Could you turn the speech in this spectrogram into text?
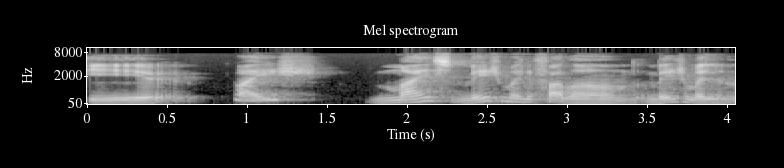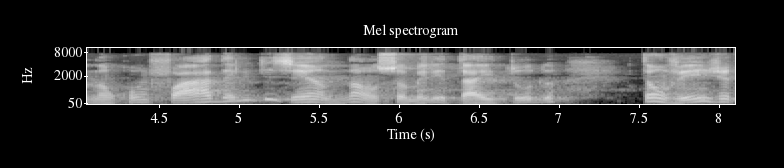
E, mas, mas mesmo ele falando, mesmo ele não com farda, ele dizendo, não, eu sou militar e tudo. Então veja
